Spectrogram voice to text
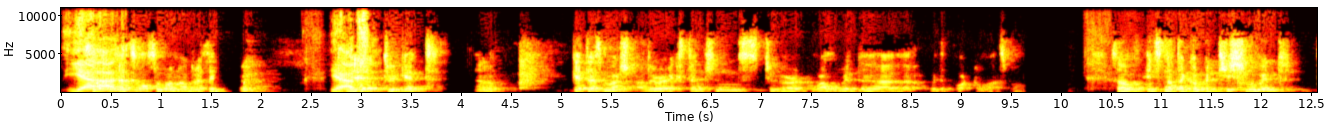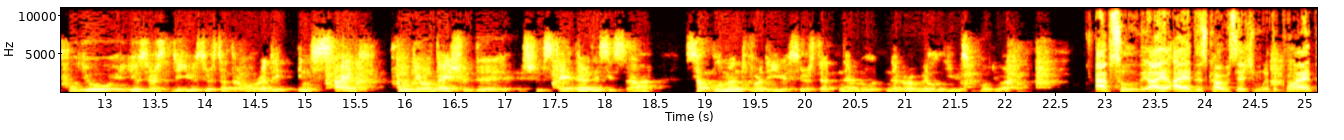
Yeah, so that's also another thing. Yeah, uh, to get uh, get as much other extensions to work well with the with the portal as well. So it's not a competition with Podio users. The users that are already inside Podio, they should uh, should stay there. This is a supplement for the users that never never will use Podio at all. Absolutely. I, I had this conversation with a client,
